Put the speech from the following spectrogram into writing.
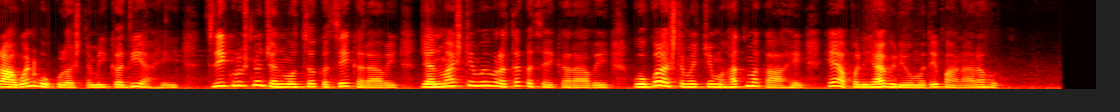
श्रावण गोकुळाष्टमी कधी आहे? श्रीकृष्ण जन्मोत्सव कसे करावे? जन्माष्टमी व्रत कसे करावे? गोकुळाष्टमीचे महात्म का आहे? हे आपण ह्या व्हिडिओमध्ये पाहणार आहोत.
